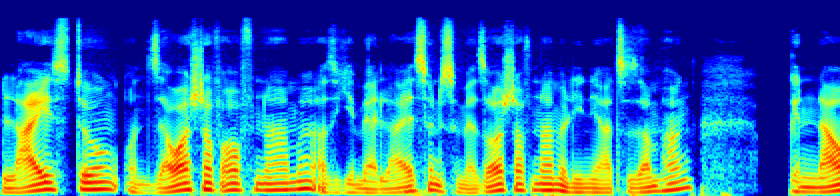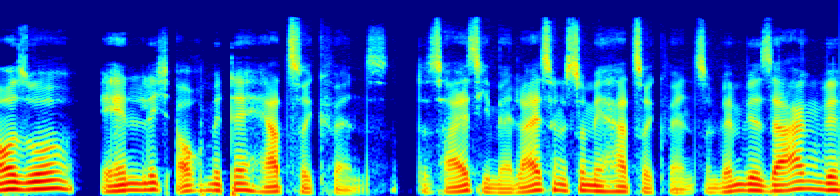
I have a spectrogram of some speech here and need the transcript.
Leistung und Sauerstoffaufnahme. Also je mehr Leistung, desto mehr Sauerstoffaufnahme, linearer Zusammenhang. Genauso ähnlich auch mit der Herzfrequenz. Das heißt, je mehr Leistung, desto mehr Herzfrequenz. Und wenn wir sagen, wir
